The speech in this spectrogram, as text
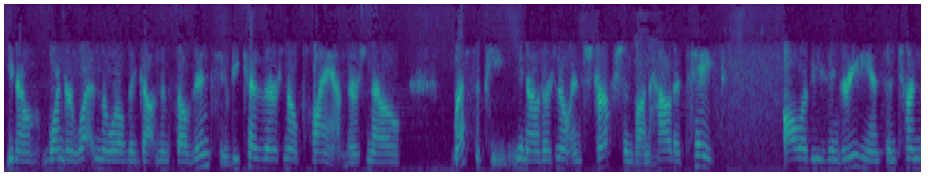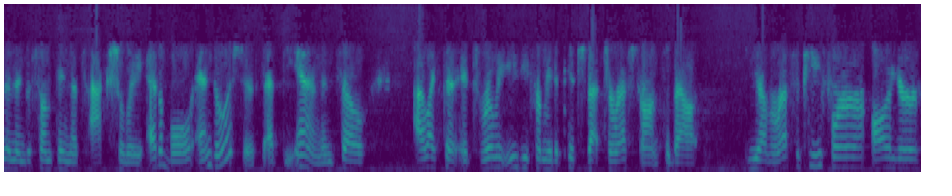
you know, wonder what in the world they've gotten themselves into because there's no plan, there's no recipe, you know, there's no instructions on how to take all of these ingredients and turn them into something that's actually edible and delicious at the end. And so I like to, it's really easy for me to pitch that to restaurants about you have a recipe for all your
